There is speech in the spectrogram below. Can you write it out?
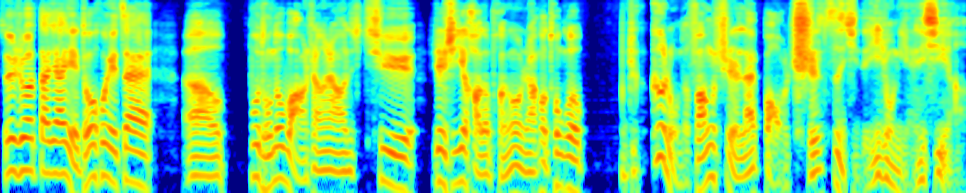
所以说，大家也都会在呃不同的网上，然后去认识一些好的朋友，然后通过。各种的方式来保持自己的一种联系啊，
